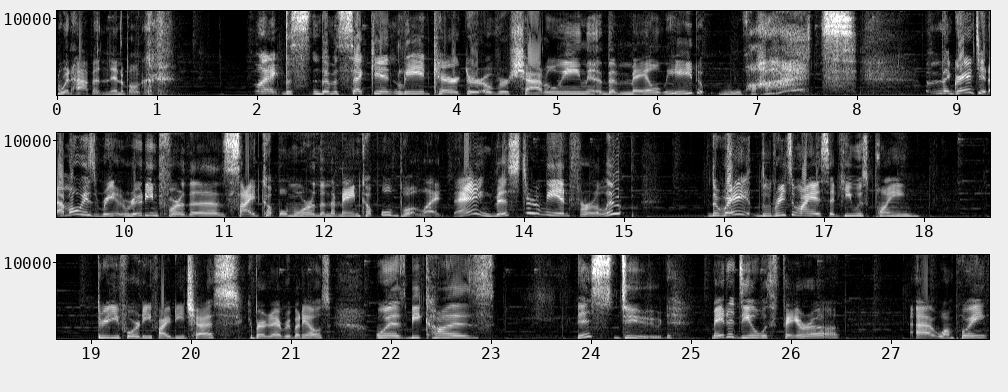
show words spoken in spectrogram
would happen in a book. like the the second lead character overshadowing the male lead. What? Granted, I'm always rooting for the side couple more than the main couple, but like, dang, this threw me in for a loop. The way, the reason why I said he was playing 3D, 4D, 5D chess compared to everybody else was because this dude made a deal with Feyre at one point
